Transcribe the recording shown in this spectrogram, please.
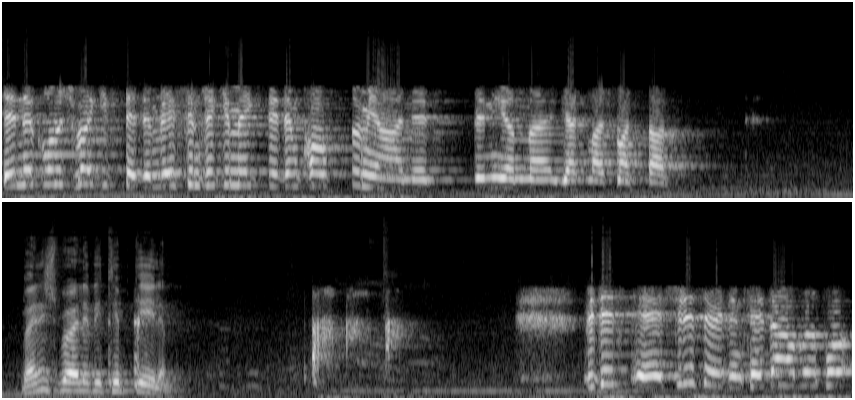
Seninle konuşmak istedim. Resim çekmek istedim. Korktum yani senin yanına yaklaşmaktan. Ben hiç böyle bir tip değilim. Bir de e, şunu söyledim. Seda, abla, po-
